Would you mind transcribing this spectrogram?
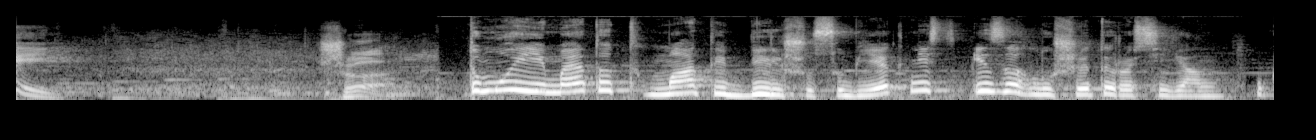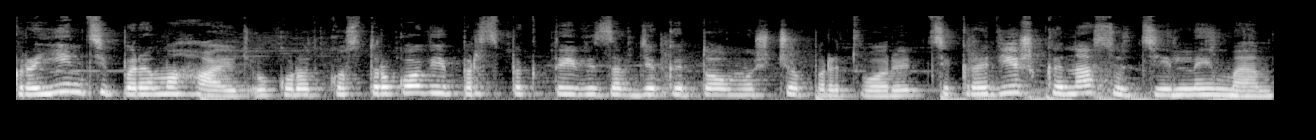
Ей! Що? Тому її метод мати більшу суб'єктність і заглушити росіян. Українці перемагають у короткостроковій перспективі завдяки тому, що перетворюють ці крадіжки на суцільний мем.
